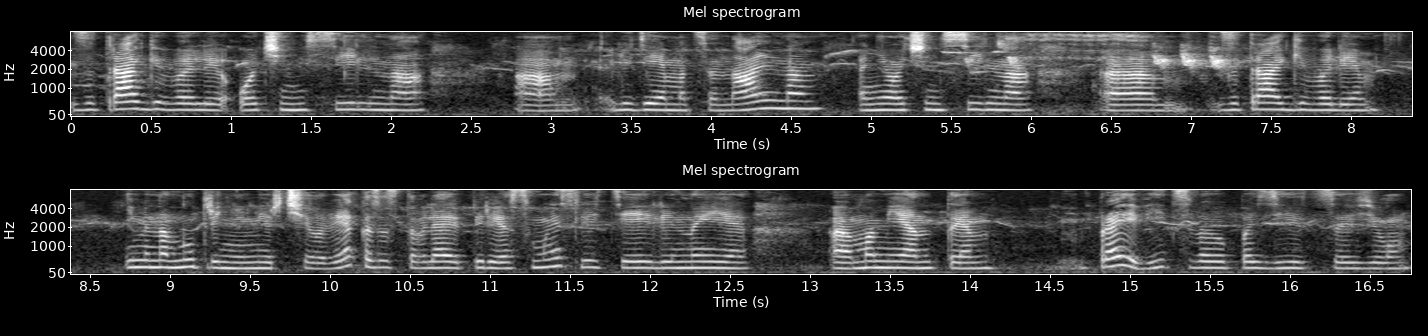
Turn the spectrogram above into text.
затрагивали очень сильно э, людей эмоционально, они очень сильно э, затрагивали именно внутренний мир человека, заставляя переосмыслить те или иные э, моменты, проявить свою позицию.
